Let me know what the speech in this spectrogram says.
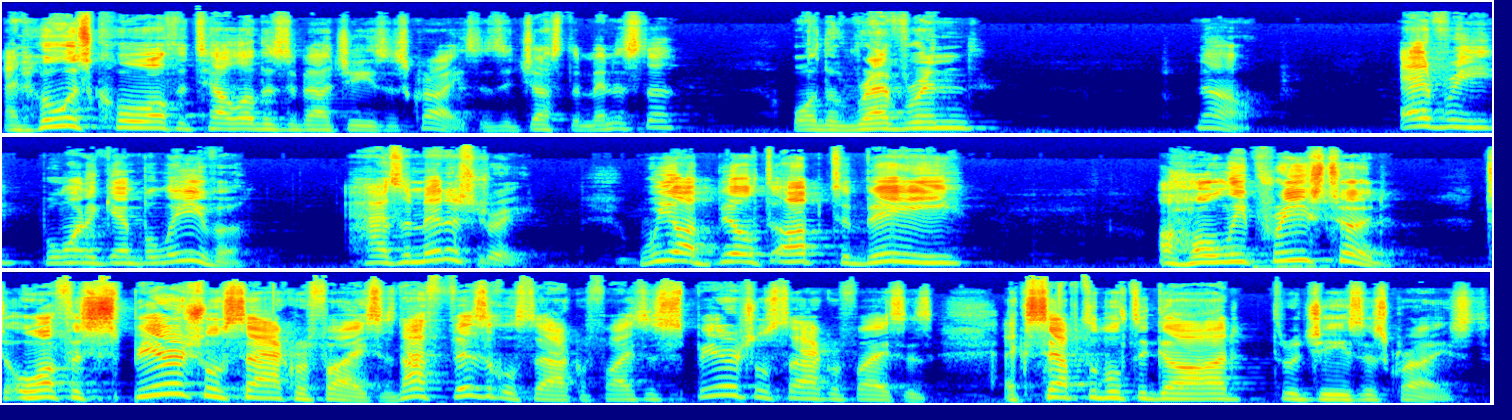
And who is called to tell others about Jesus Christ? Is it just the minister or the reverend? No every born again believer has a ministry. We are built up to be a holy priesthood, to offer spiritual sacrifices, not physical sacrifices, spiritual sacrifices acceptable to God through Jesus Christ.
